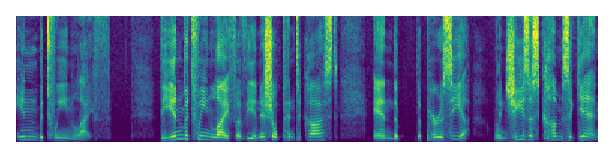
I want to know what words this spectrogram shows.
in between life. The in between life of the initial Pentecost and the, the parousia, when Jesus comes again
